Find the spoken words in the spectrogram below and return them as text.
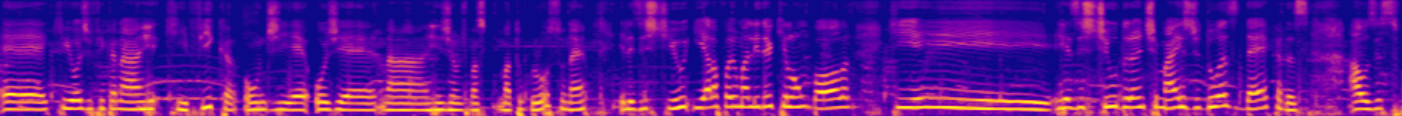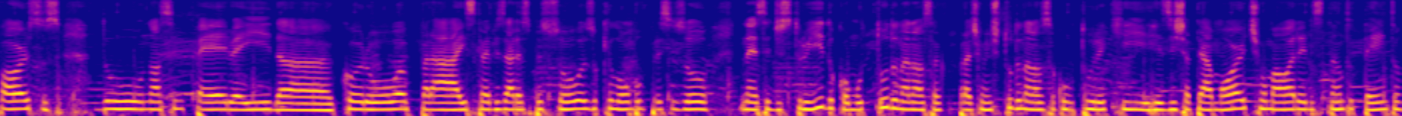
é, que hoje fica na que fica onde é hoje é na região de Mato Grosso, né? Ele existiu e ela foi uma líder quilombola que resistiu durante mais de duas décadas aos esforços do nosso império aí da coroa para escravizar as pessoas. O quilombo precisou né, ser destruído, como tudo na nossa, praticamente tudo na nossa cultura que resiste até a morte. Uma hora eles tanto tentam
